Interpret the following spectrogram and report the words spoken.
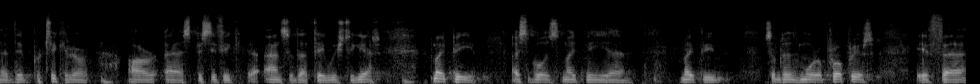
uh, the particular or uh, specific answer that they wish to get. It might be, I suppose, might be, uh, might be sometimes more appropriate if, uh,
